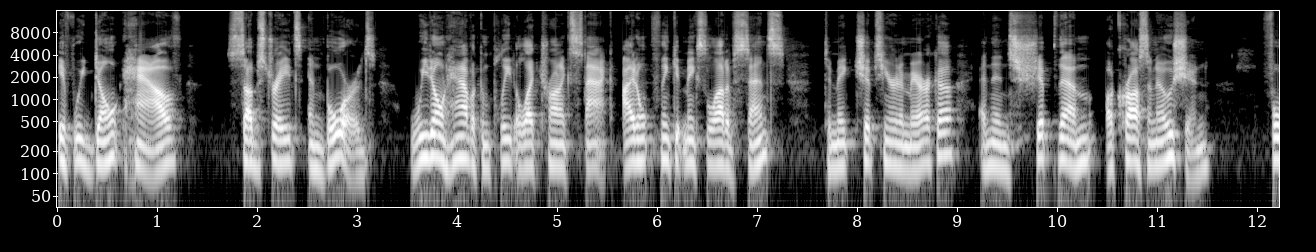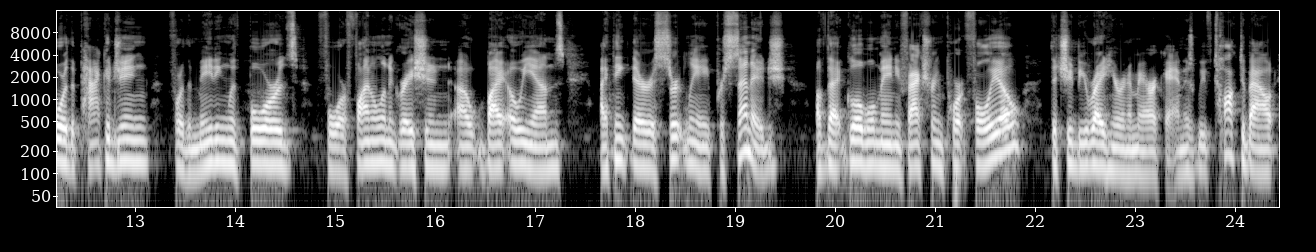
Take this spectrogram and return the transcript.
if we don't have substrates and boards, we don't have a complete electronic stack. I don't think it makes a lot of sense to make chips here in America and then ship them across an ocean for the packaging, for the mating with boards, for final integration uh, by OEMs. I think there is certainly a percentage of that global manufacturing portfolio that should be right here in America. And as we've talked about,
